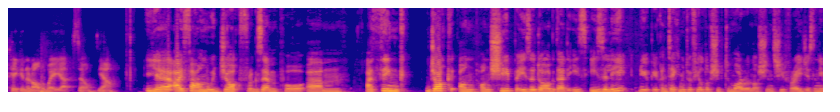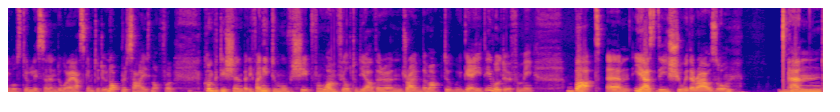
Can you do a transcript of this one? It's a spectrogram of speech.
taken it all the way yet. So yeah. Yeah, I found with Jock, for example, um, I think Jock on, on sheep is a dog that is easily, you, you can take him into a field of sheep tomorrow, not sheep for ages, and he will still listen and do what I ask him to do. Not precise, not for competition, but if I need to move sheep from one field to the other and drive them up to a gate, he will do it for me. But um, he has the issue with arousal. And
